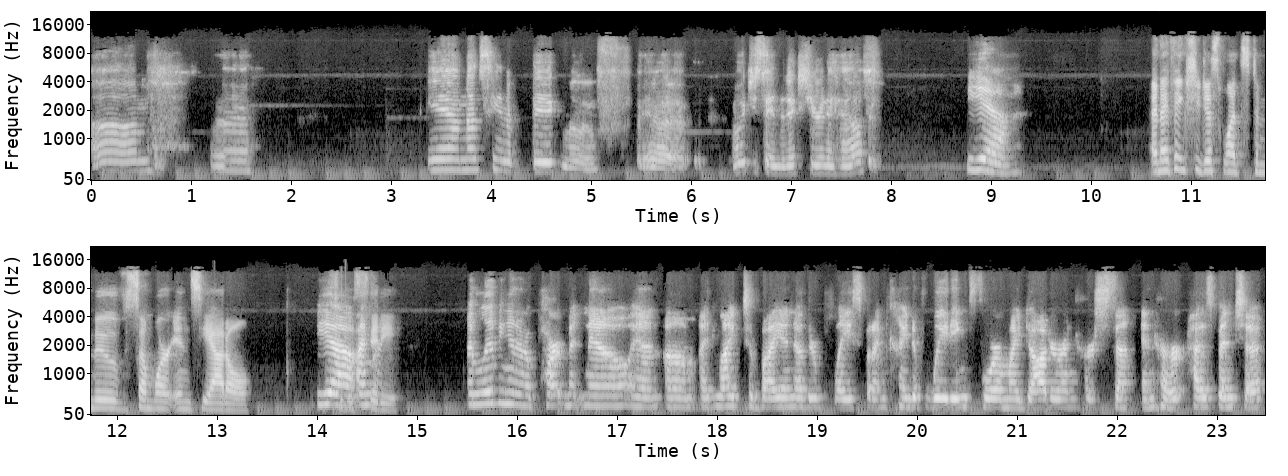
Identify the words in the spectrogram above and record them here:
Um, uh, yeah, I'm not seeing a big move. Uh, what'd you say in the next year and a half? Yeah. And I think she just wants to move somewhere in Seattle Yeah. to the I'm, city. I'm living in an apartment now and um, I'd like to buy another place, but I'm kind of waiting for my daughter and her son and her husband to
